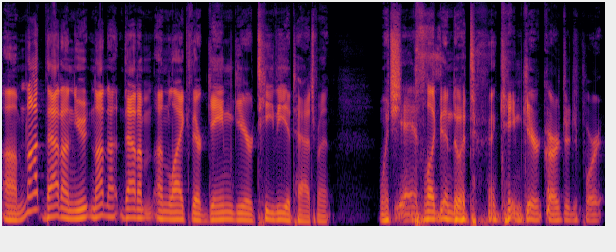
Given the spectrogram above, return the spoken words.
Um, not that un- not, not that um, unlike their Game Gear TV attachment, which Yes. plugged into a, a Game Gear cartridge port.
